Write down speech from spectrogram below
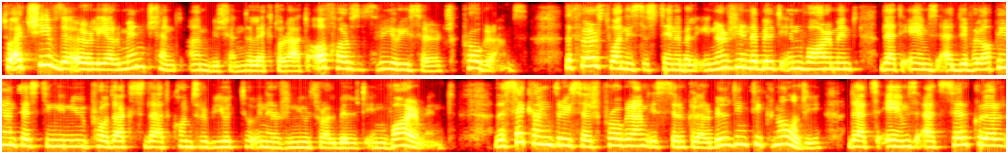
To achieve the earlier mentioned ambition, the lectorate offers three research programs. The first one is sustainable energy in the built environment that aims at developing and testing new products that contribute to energy neutral built environment. The second research program is circular building technology that aims at circular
